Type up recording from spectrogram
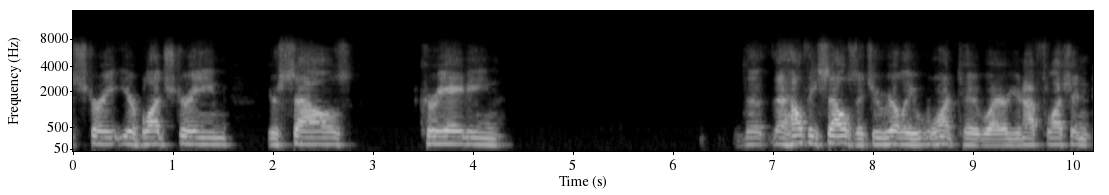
street, your bloodstream, your cells, creating the the healthy cells that you really want to, where you're not flushing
